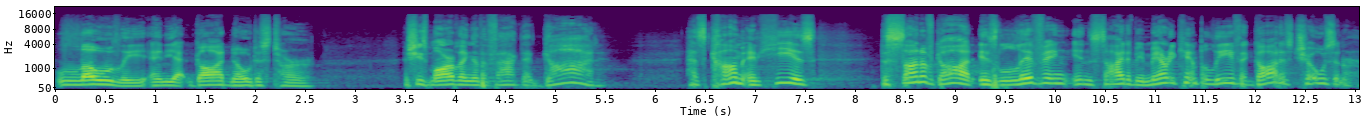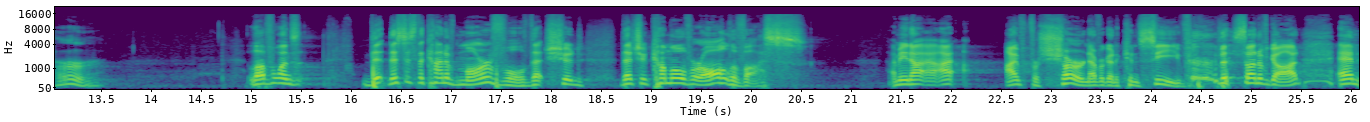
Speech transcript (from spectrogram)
lowly, and yet God noticed her. And she's marveling at the fact that God has come and He is the Son of God is living inside of me. Mary can't believe that God has chosen her. Loved ones, th- this is the kind of marvel that should, that should come over all of us. I mean, I, I, I'm for sure never going to conceive the Son of God, and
